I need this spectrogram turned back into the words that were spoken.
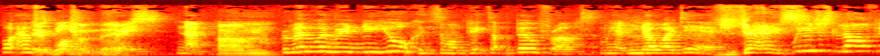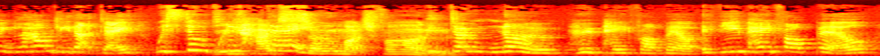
What else It wasn't this. free? No. Um, Remember when we were in New York and someone picked up the bill for us and we had no idea? yes! We were just laughing loudly that day. We still We had day, so much fun. We don't know who paid for our bill. If you paid for our bill,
